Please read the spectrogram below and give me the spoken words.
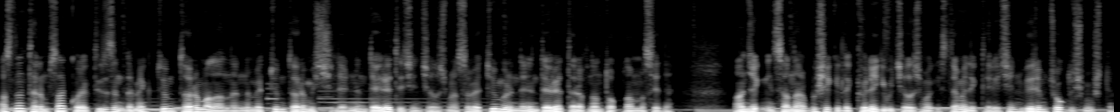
Aslında tarımsal kolektivizm demek tüm tarım alanlarının ve tüm tarım işçilerinin devlet için çalışması ve tüm ürünlerin devlet tarafından toplanmasıydı. Ancak insanlar bu şekilde köle gibi çalışmak istemedikleri için verim çok düşmüştü.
